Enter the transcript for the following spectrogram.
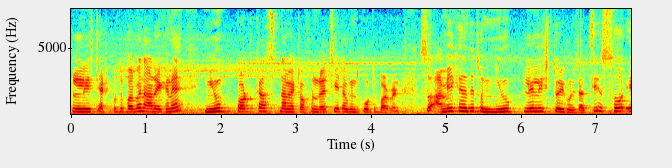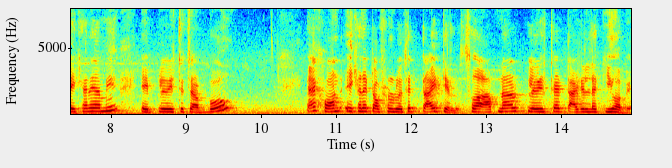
প্লেলিস্ট অ্যাড করতে পারবেন, আর এখানে নিউ পডকাস্ট নামে একটা অপশন রয়েছে, এটাও কিন্তু করতে পারবেন। সো আমি এখানে যেহেতু নিউ প্লেলিস্ট তৈরি করতে চাচ্ছি সো এখানে আমি এই প্লেলিস্টে চাপবো। এখন এখানে একটা অপশন রয়েছে টাইটেল সো আপনার প্লেলিস্টের টাইটেলটা কী হবে?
